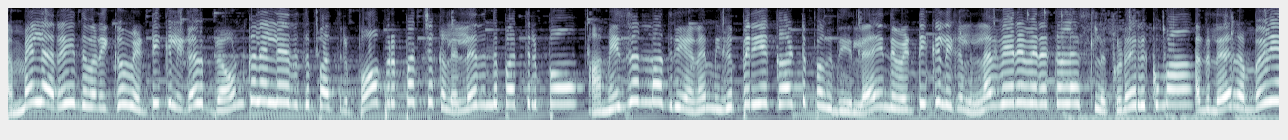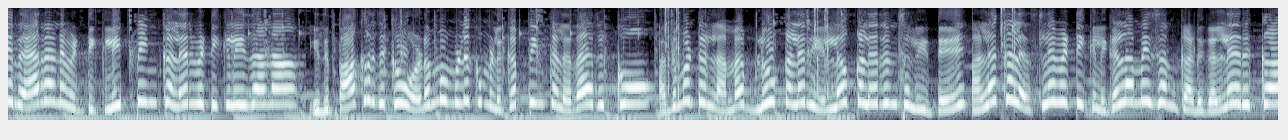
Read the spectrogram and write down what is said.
நம்ம எல்லாரும் இது வரைக்கும் வெட்டி கிளிகள் பிரவுன் கலர்ல இருந்து பார்த்திருப்போம் அப்புறம் பச்சை கலர்ல இருந்து பார்த்திருப்போம் அமேசான் மாதிரியான மிகப்பெரிய காட்டு பகுதியில இந்த வெட்டி கிளிகள் எல்லாம் வேற வேற கலர்ஸ்ல கூட இருக்குமா? அதுல ரொம்பவே ரேரான வெட்டிக்கிளி பிங்க் கலர் வெட்டிக்கிளி தானா? இது பாக்குறதுக்கு உடம்பு முழுக்க முழுக்க பிங்க் கலரா இருக்கும். அது மட்டும் இல்லாம ப்ளூ கலர் எல்லோ கலர்னு சொல்லிட்டு பல கலர்ஸ்ல வெட்டிக்கிளிகள் அமேசான் காடுகள்ல இருக்கா?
